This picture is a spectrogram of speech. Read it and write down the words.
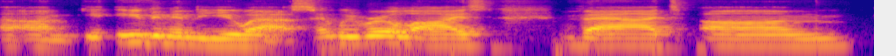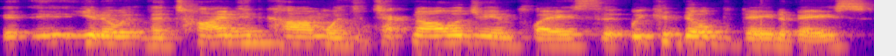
um, even in the US. And we realized that, um, it, you know, the time had come with the technology in place that we could build the database.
